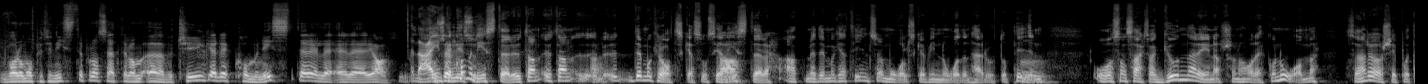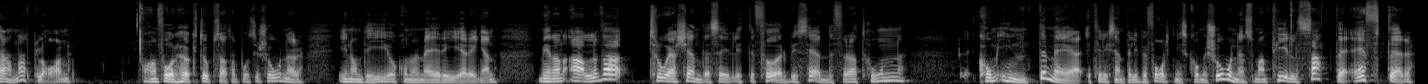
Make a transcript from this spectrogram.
Var de opportunister på något sätt? Eller de övertygade kommunister? Eller, eller, ja, Nej, inte kommunister utan, utan eh, demokratiska socialister. Att med demokratin som mål ska vi nå den här utopin. Och som sagt Gunnar är nationalekonom, så han rör sig på ett annat plan. Och han får högt uppsatta positioner inom det och kommer med i regeringen. Medan Alva tror jag kände sig lite förbisedd för att hon kom inte med till exempel i befolkningskommissionen som man tillsatte efter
